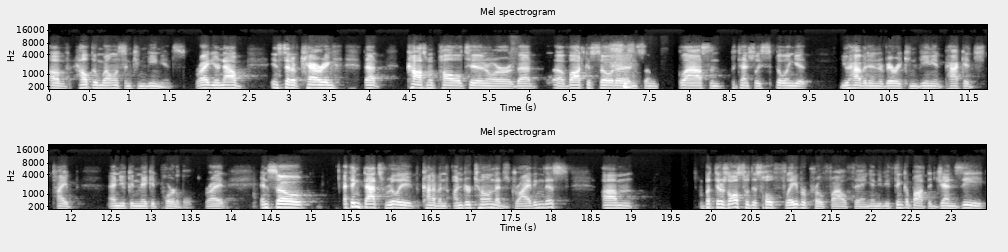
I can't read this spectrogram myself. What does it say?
of health and wellness and convenience, right? You're now instead of carrying that cosmopolitan or that uh, vodka soda and some glass and potentially spilling it, you have it in a very convenient package type and you can make it portable, right? And so I think that's really kind of an undertone that's driving this. Um, but there's also this whole flavor profile thing. And if you think about the Gen Z,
